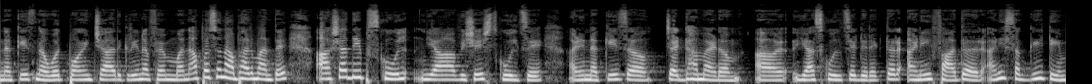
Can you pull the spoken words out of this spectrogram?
नक्कीच नव्वद पॉईंट चार ग्रीन एफ एम मनापासून आभार मानते. आशादीप स्कूल या विशेष स्कूलचे आणि नक्कीच चड्ढा मॅडम या स्कूलचे डिरेक्टर आणि फादर आणि सगळी टीम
